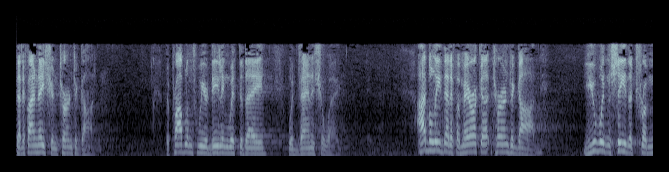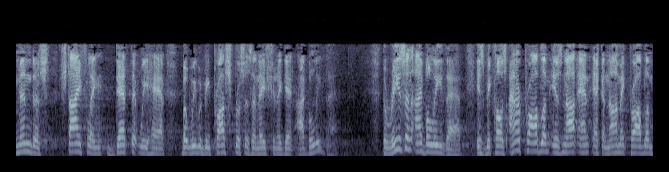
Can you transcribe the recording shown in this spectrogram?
that if our nation turned to God, the problems we are dealing with today would vanish away. I believe that if America turned to God, you wouldn't see the tremendous stifling debt that we have, but we would be prosperous as a nation again. I believe that. The reason I believe that is because our problem is not an economic problem.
